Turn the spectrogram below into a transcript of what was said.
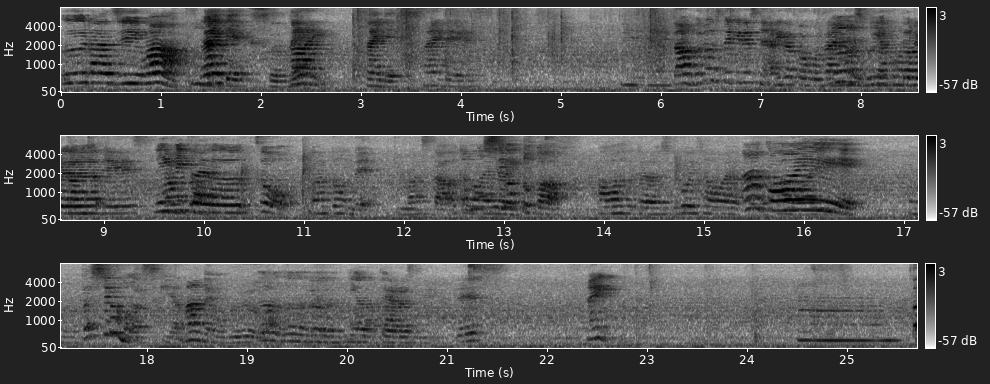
裏地はないですね、はい。ないです。ないです。えー、あ、ブルー素敵ですね。ありがとうございます。うんブルーこんな感じです。ネイビーカルそう、ワントーンで来ました。あと白とか合わせたらすごい爽やかで。あかわいいうん。私白のが好きやな、でもブルーは。うんうんうん似合ってるです。はい。うーんと、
